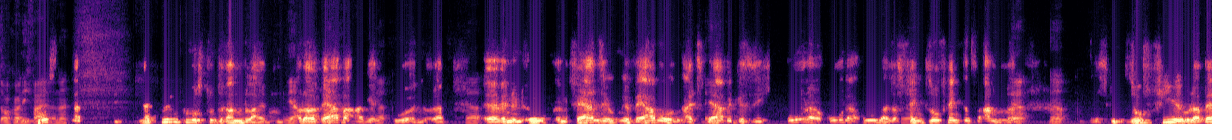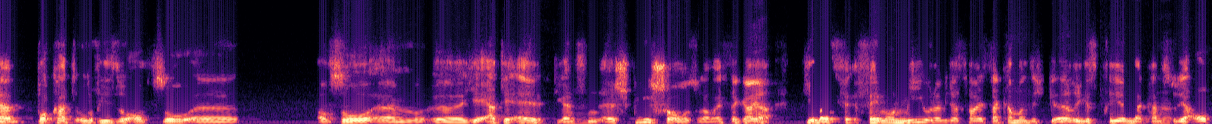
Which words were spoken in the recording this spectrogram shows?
du auch gar nicht weiter. Ne? natürlich- Natürlich musst du dranbleiben. Ja. Oder Werbeagenturen. Oder Ja. äh, wenn du in, im Fernsehen irgendeine Werbung als Ja. Werbegesicht oder, Ja. oder, oder. Das Ja. fängt, so fängt es an. Ne? Ja, ja, Es gibt so viel. Oder wer Bock hat irgendwie so auf so, äh, auf so, ähm, äh, hier RTL, die ganzen äh, Spielshows oder weiß der Geier. Hier bei Fame on Me oder wie das heißt, da kann man sich äh, registrieren, da kannst Ja. du dir auch,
